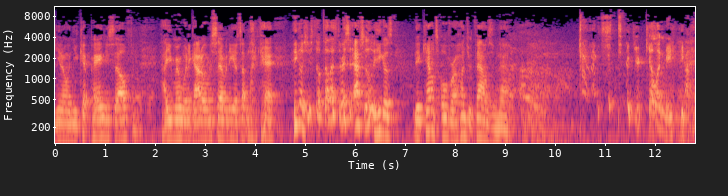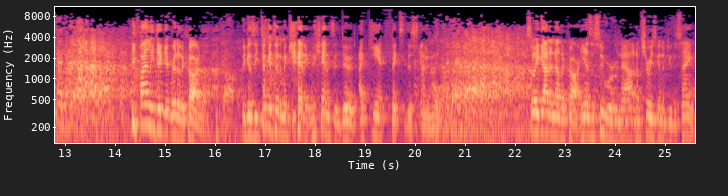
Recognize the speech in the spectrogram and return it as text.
you know, and you kept paying yourself and how you remember when it got over 70 or something like that. He goes, You still tell that story? I said, Absolutely. He goes, The account's over 100,000 now. Dude, you're killing me. he finally did get rid of the car, though, because he took it to the mechanic. The mechanic said, Dude, I can't fix this anymore. so he got another car. He has a Subaru now, and I'm sure he's going to do the same.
